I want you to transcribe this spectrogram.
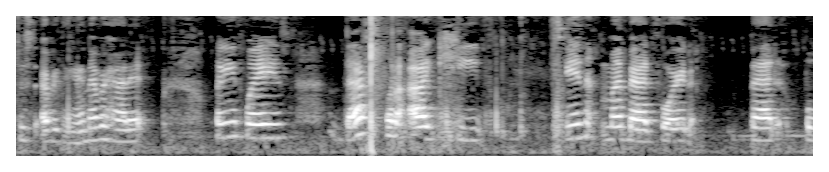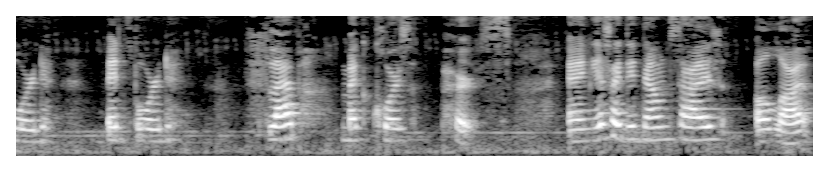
just everything. I never had it. But anyways, that's what I keep in my Bedford, Bedford, Bedford Flap Michael Kors purse. And yes, I did downsize a lot.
